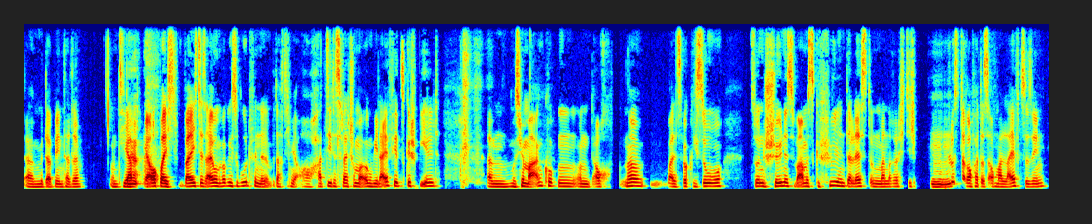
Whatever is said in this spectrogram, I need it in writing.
äh, mit erwähnt hatte. Und habe Ja. ich mir auch, weil ich, weil ich das Album wirklich so gut finde, dachte ich mir, oh, hat sie das vielleicht schon mal irgendwie live jetzt gespielt? Ähm, muss ich mir mal angucken und auch, ne, weil es wirklich so, so ein schönes, warmes Gefühl hinterlässt und man richtig Mhm. Lust darauf hat, das auch mal live zu sehen.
